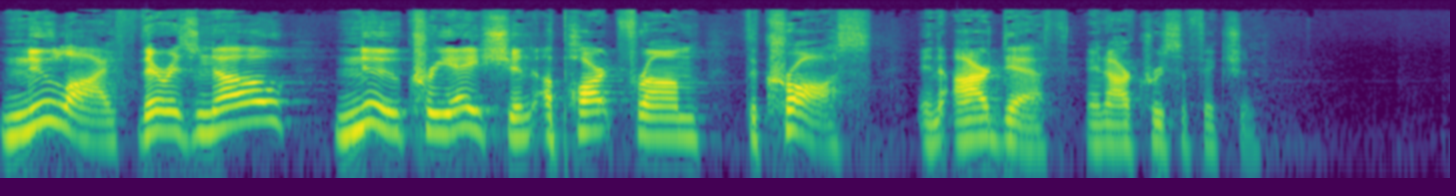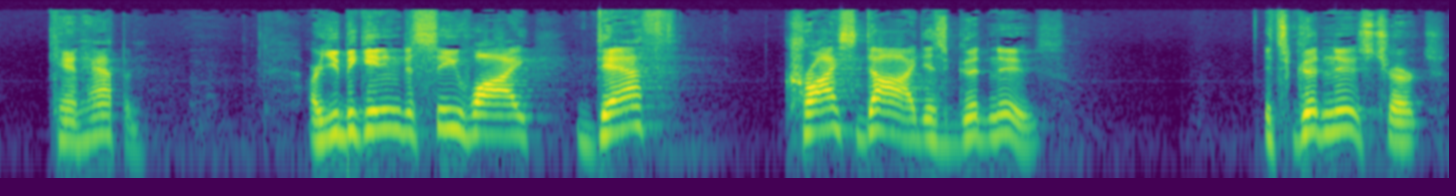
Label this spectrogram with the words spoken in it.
new life. There is no new creation apart from the cross and our death and our crucifixion. Can't happen. Are you beginning to see why death, Christ died, is good news? It's good news, church.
